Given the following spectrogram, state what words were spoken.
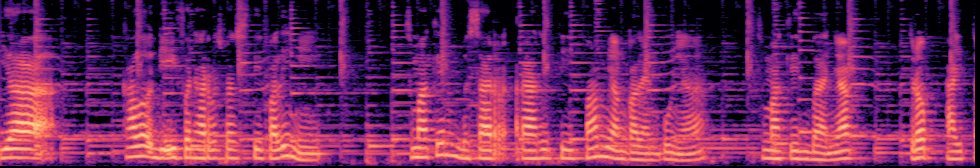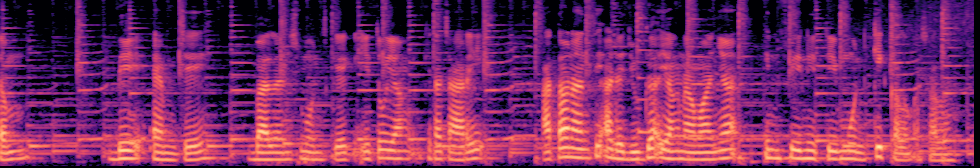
Ya kalau di event Harvest Festival ini semakin besar rarity farm yang kalian punya, semakin banyak drop item BMC balance mooncake itu yang kita cari atau nanti ada juga yang namanya infinity mooncake kalau nggak salah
